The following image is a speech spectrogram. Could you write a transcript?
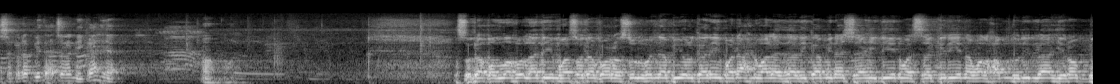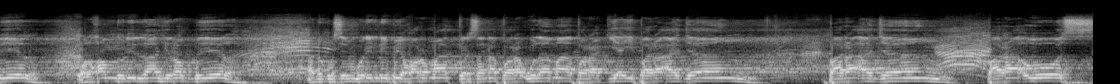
sekedar kita acara nikahnya. Oh. Sadaqallahul adzim wa sadaqa rasuluhun nabiyul karim wa nahnu ala dzalika minasy syahidin was-sakirin walhamdulillahi rabbil walhamdulillahi rabbil anu kusim kuring dipihormat kersana para ulama para kiai para ajeng para ajeng para us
